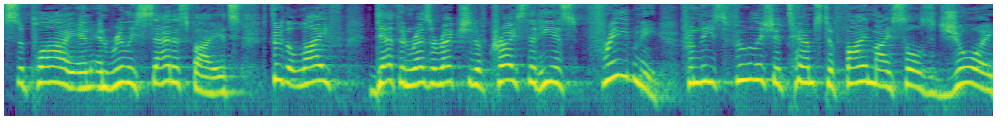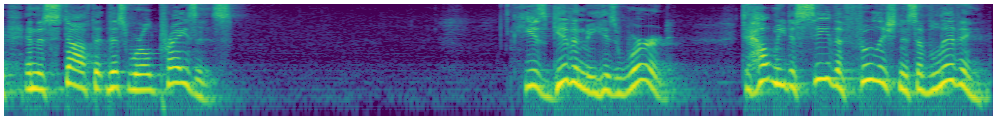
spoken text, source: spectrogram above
supply and, and really satisfy. It's through the life, death, and resurrection of Christ that He has freed me from these foolish attempts to find my soul's joy in the stuff that this world praises. He has given me His word to help me to see the foolishness of living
